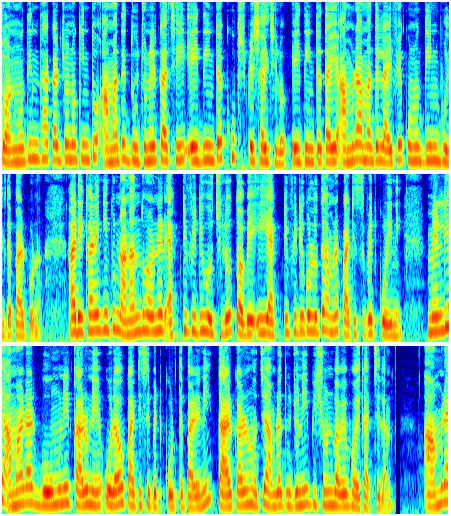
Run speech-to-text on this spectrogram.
জন্মদিন থাকার জন্য কিন্তু আমাদের দুজনের কাছেই এই দিনটা খুব স্পেশাল ছিল। এই দিনটা তাই আমরা আমাদের লাইফে কোনো দিন ভুলতে পারব না। আর এখানে কিন্তু নানান ধরনের অ্যাক্টিভিটি হচ্ছিল, তবে এই অ্যাক্টিভিটিগুলোতে আমরা পার্টিসিপেট করিনি। মেনলি আমার আর বৌমনির কারণে ওরাও পার্টিসিপেট করতে পারেনি, তার কারণ হচ্ছে আমরা দুজনেই ভীষণভাবে ভয় খাচ্ছিলাম। আমরা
